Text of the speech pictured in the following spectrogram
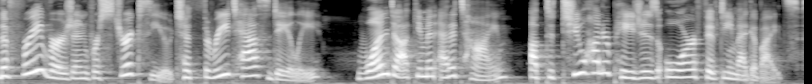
The free version restricts you to three tasks daily, one document at a time, up to 200 pages or 50 megabytes.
